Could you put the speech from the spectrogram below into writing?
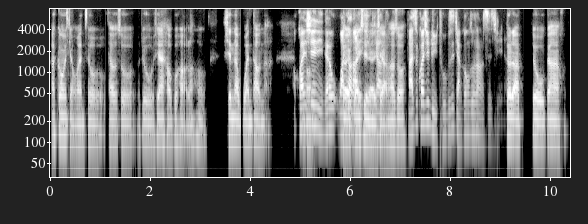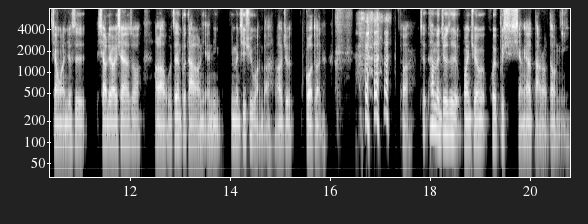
他跟我讲完之后，他就说就我现在好不好，然后现在玩到哪，关心你的玩到哪，关心了一下，他说反正是关心旅途，不是讲工作上的事情。对了，就我刚刚讲完就是小聊一下，他说好了，我真的不打扰你了，你你们继续玩吧，然后就。挂断了，对吧？就他们就是完全会不想要打扰到你，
